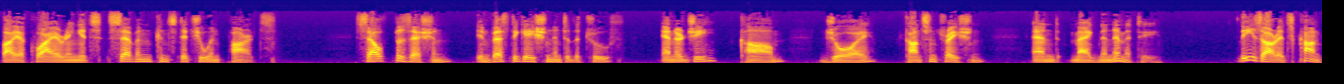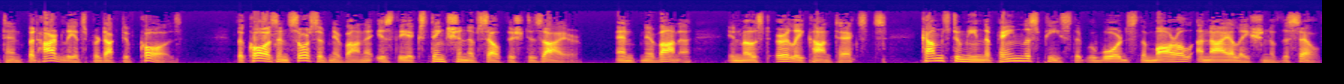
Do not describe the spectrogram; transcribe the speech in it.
by acquiring its seven constituent parts self-possession, investigation into the truth, energy, calm, joy, concentration, and magnanimity. These are its content, but hardly its productive cause. The cause and source of nirvana is the extinction of selfish desire, and nirvana, in most early contexts, comes to mean the painless peace that rewards the moral annihilation of the self.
